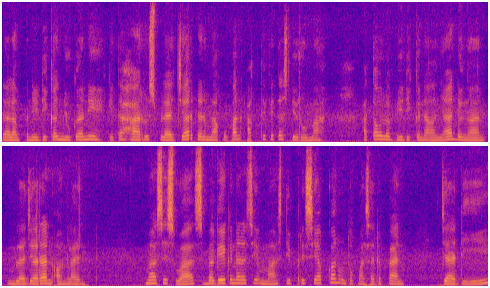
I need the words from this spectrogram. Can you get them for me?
Dalam pendidikan juga nih, kita harus belajar dan melakukan aktivitas di rumah atau lebih dikenalnya dengan pembelajaran online. Mahasiswa sebagai generasi emas dipersiapkan untuk masa depan. Jadi,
